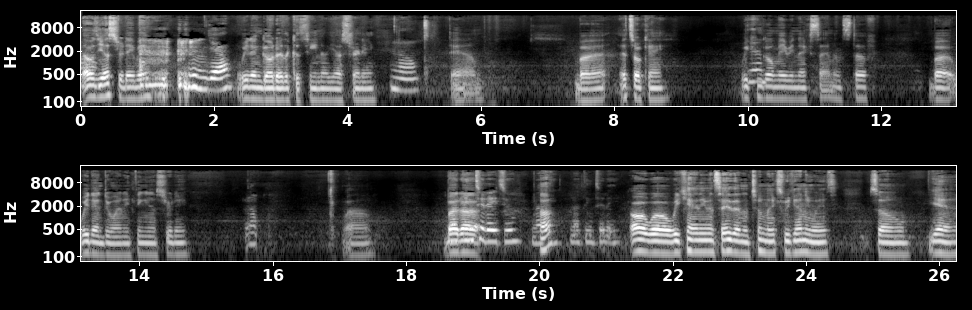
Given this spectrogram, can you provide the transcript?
that was yesterday, man. yeah. we didn't go to the casino yesterday. No. Damn. But it's okay. We Yeah. can go maybe next time and stuff. But we didn't do anything yesterday. Nope. Wow. But Nothing uh today too. Nothing. huh? Nothing today. oh well, we can't even say that until next week anyways. So, yeah.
